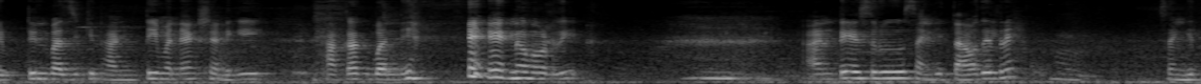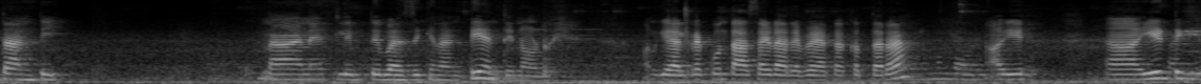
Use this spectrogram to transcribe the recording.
ಲಿಫ್ಟಿನ ಬಾಜಿಕಿನ ಅಂಟಿ ಮನ್ಯಾಗ ಶೆಂಡ್ಗಿ ಹಾಕಕ್ಕೆ ಬಂದಿ ನೋಡ್ರಿ. ಅಂಟಿ ಹೆಸರು ಸಂಗೀತ ಹೌದಿಲ್ರಿ? ಸಂಗೀತ ಅಂಟಿ ನಾನೇ ಲಿಫ್ಟಿ ಬಾಜಿಕಿನ ಅಂಟಿ ಅಂತೀನಿ ನೋಡ್ರಿ. ಅವ್ನಿಗೆ ಎಲ್ರ ಕುಂತ ಆ ಸೈಡ್ ಅರೆಬೆ ಹಾಕಕತ್ತಾರ. ಈಟಿಗೆ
